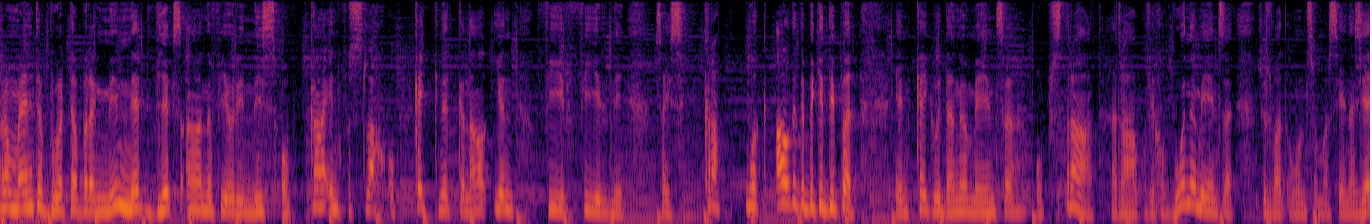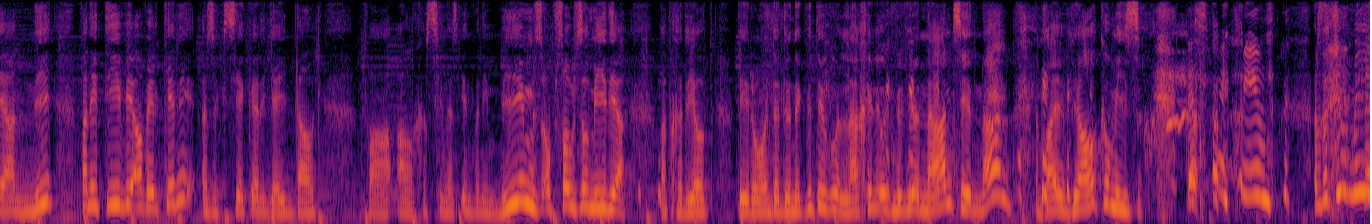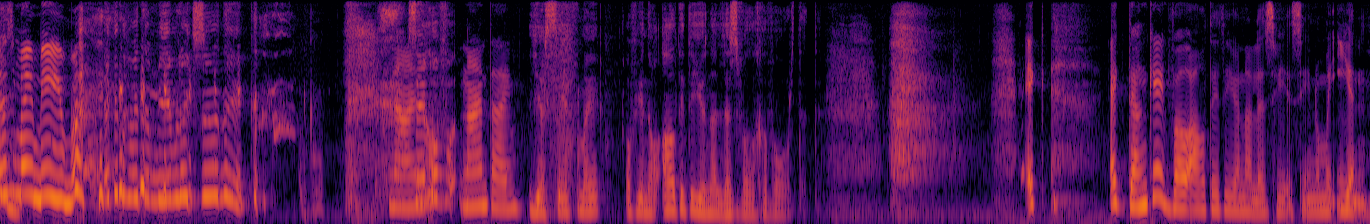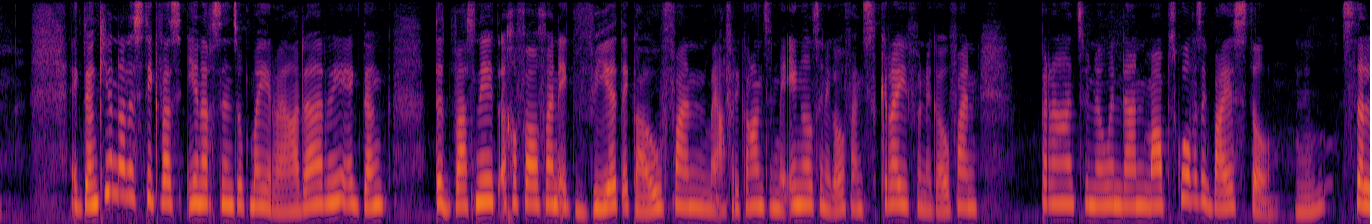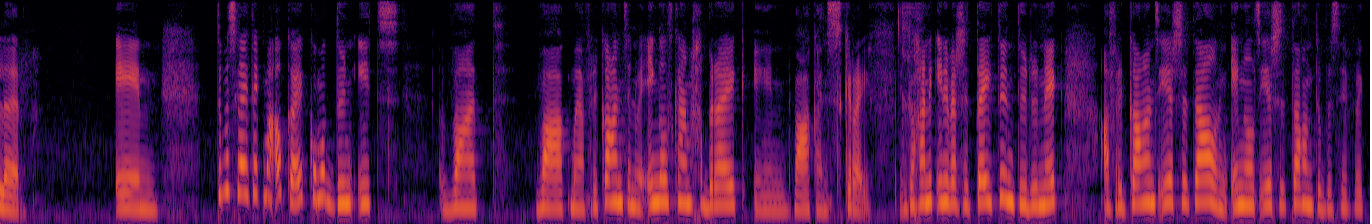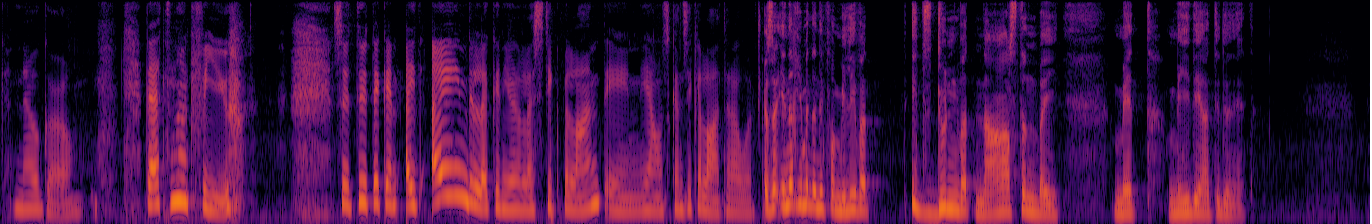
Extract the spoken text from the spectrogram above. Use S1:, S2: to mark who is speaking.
S1: Romente Botha bring nie net weeks aan vir jou die nuus op KN Verslag op kyk net kanaal 144 nie. Sy skrap ook altyd 'n bietjie dieper en kyk hoe dinge mense op straat raak of die gewone mense soos wat ons sommer sê. En as jy haar nie van die TV af herken nie, is ek seker jy dalk vir al gesien as een van die memes op social media wat gereeld die ronde doen. Ek weet nie hoe lag jy ook met jou naam sê, "Nan." En baie welkom hier.
S2: Dis my meme.
S1: Is dit jou meme?
S2: Dis my meme.
S1: Ek het weet 'n meme lyk so nie.
S2: Nee.
S1: Sê of-
S2: nine time.
S1: Jy sê vir my of jy nog altyd 'n joernalis wil geword het.
S2: Ek ek dink ek wou altyd 'n joernalis wees, hè, nommer 1. Ek dink journalistiek was enigsins op my radar nie. Ek dink dit was net 'n geval van ek weet ek hou van my Afrikaans en my Engels en ek hou van skryf en ek hou van praat so nou en dan, maar op skool was ek baie stil. Stiller. En toe besluit ek maar okay, kom ek doen iets wat waar ek my Afrikaans en my Engels kan gebruik en waar ek kan skryf. En toe gaan ek universiteit toe en toe doen ek Afrikaans eerste taal en Engels eerste taal en toe besef ek no girl. That's not for you. So toe het ek in, uiteindelik in journalistiek beland en ja, ons kan seker later daaroor.
S1: Is daar enigiemand in die familie wat iets doen wat naasten by met media te doen het?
